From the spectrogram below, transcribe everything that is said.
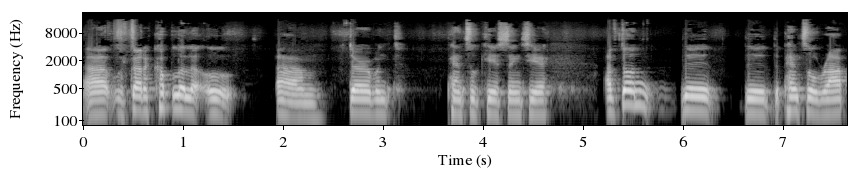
Uh, we've got a couple of little um, Derwent pencil casings here. I've done the, the, the pencil wrap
